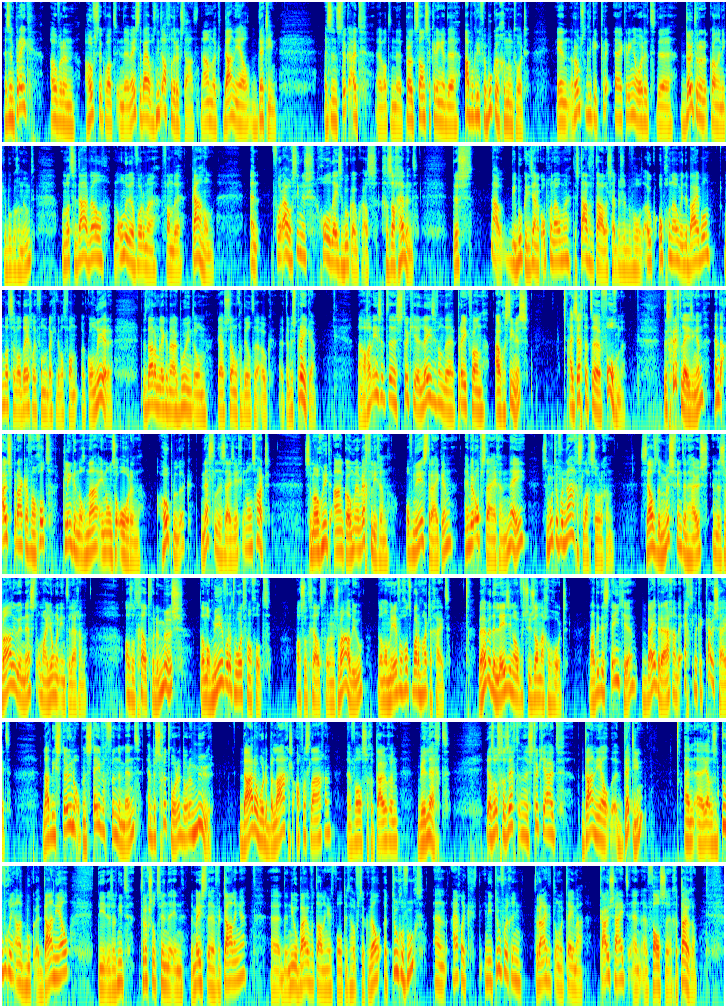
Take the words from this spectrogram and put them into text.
Het is een preek over een hoofdstuk wat in de meeste Bijbels niet afgedrukt staat, namelijk Daniel 13. Het is een stuk uit uh, wat in de protestantse kringen de apocryfe boeken genoemd wordt. In rooms-katholieke uh, kringen wordt het de deuterocanonieke boeken genoemd, omdat ze daar wel een onderdeel vormen van de kanon. En voor Augustinus golden deze boeken ook als gezaghebbend. Dus nou, die boeken die zijn ook opgenomen. De Statenvertalers hebben ze bijvoorbeeld ook opgenomen in de Bijbel, omdat ze wel degelijk vonden dat je er wat van uh, kon leren. Dus daarom leek het mij ook boeiend om juist zo'n gedeelte ook te bespreken. Nou, we gaan eerst het uh, stukje lezen van de preek van Augustinus. Hij zegt het volgende. De schriftlezingen en de uitspraken van God klinken nog na in onze oren. Hopelijk nestelen zij zich in ons hart. Ze mogen niet aankomen en wegvliegen, of neerstrijken en weer opstijgen. Nee, ze moeten voor nageslacht zorgen. Zelfs de mus vindt een huis en de zwaluw een nest om haar jongen in te leggen. Als dat geldt voor de mus, dan nog meer voor het woord van God. Als dat geldt voor een zwaluw, dan nog meer voor Gods barmhartigheid. We hebben de lezing over Susanna gehoord. Laat dit een steentje bijdragen aan de echtelijke kuisheid. Laat die steunen op een stevig fundament en beschut worden door een muur. Daardoor worden belagers afgeslagen en valse getuigen weerlegd. Ja, zoals gezegd, een stukje uit Daniel 13. En uh, ja, dat is een toevoeging aan het boek Daniel, die je dus ook niet terug zult vinden in de meeste vertalingen. Uh, de nieuwe Bijbelvertaling heeft bijvoorbeeld dit hoofdstuk wel toegevoegd. En eigenlijk in die toevoeging draait het om het thema kuisheid en valse getuigen.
